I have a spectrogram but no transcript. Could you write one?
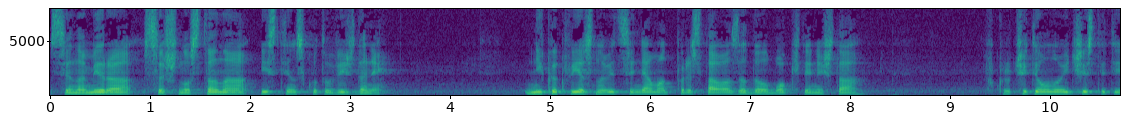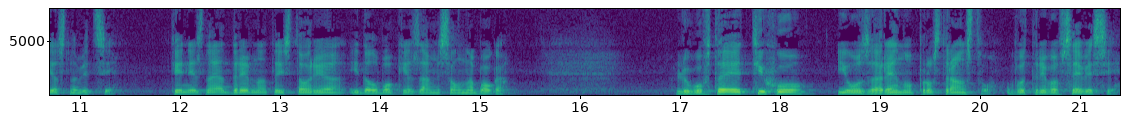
се намира същността на истинското виждане. Никакви ясновици нямат представа за дълбоките неща, включително и чистите ясновици. Те не знаят древната история и дълбокия замисъл на Бога. Любовта е тихо и озарено пространство вътре в себе си.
